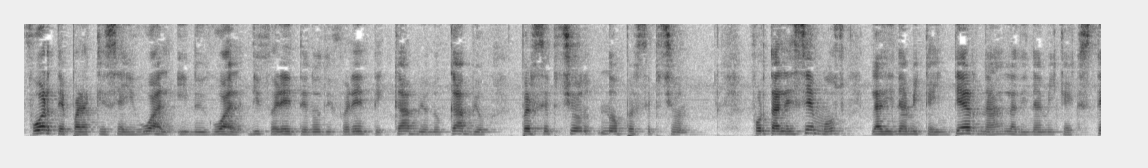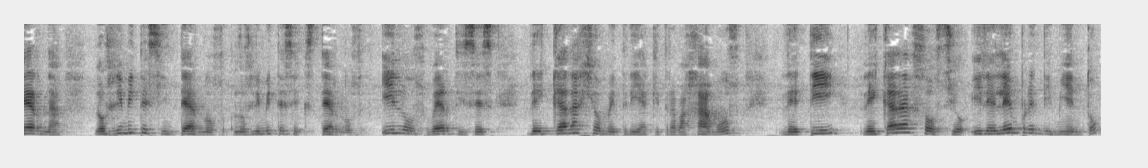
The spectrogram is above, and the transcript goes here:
Fuerte para que sea igual y no igual, diferente, no diferente, cambio, no cambio, percepción, no percepción. Fortalecemos la dinámica interna, la dinámica externa, los límites internos, los límites externos y los vértices de cada geometría que trabajamos, de ti, de cada socio y del emprendimiento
